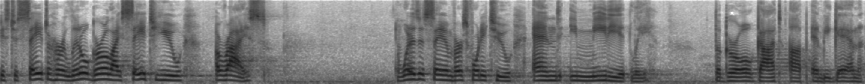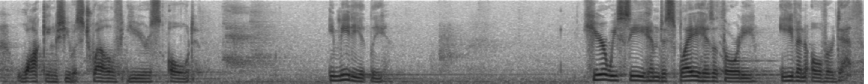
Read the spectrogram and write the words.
is to say to her, Little girl, I say to you, arise. And what does it say in verse 42? And immediately the girl got up and began walking. She was 12 years old. Immediately. Here we see him display his authority even over death.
